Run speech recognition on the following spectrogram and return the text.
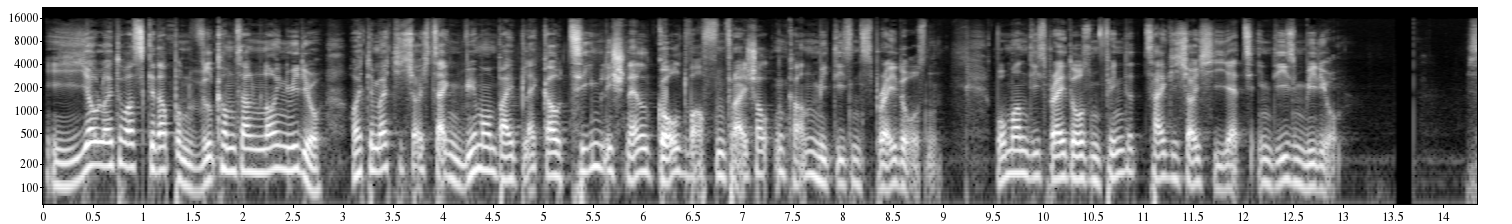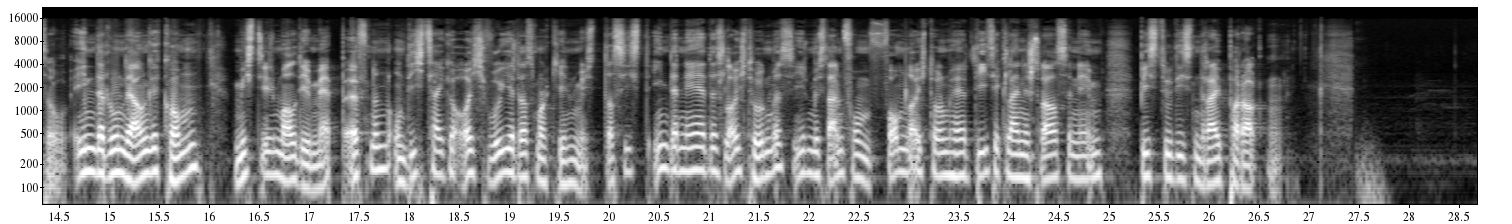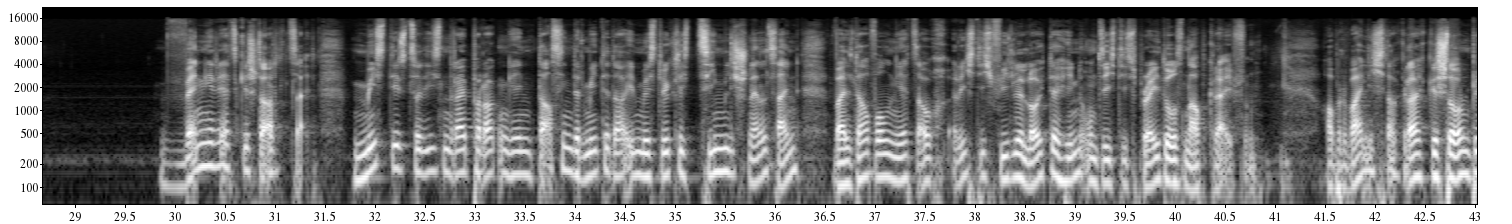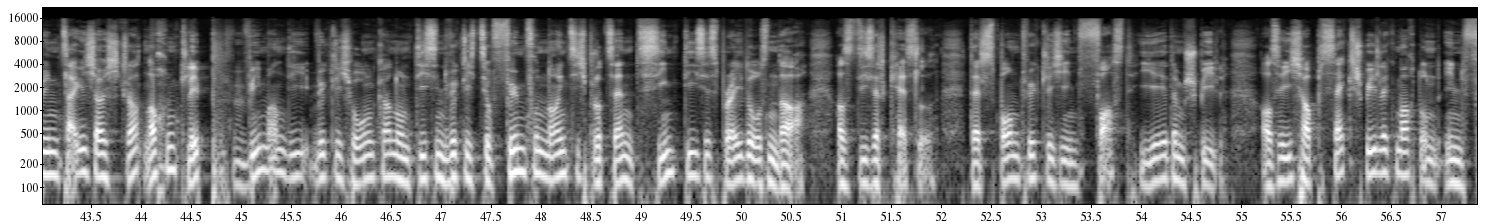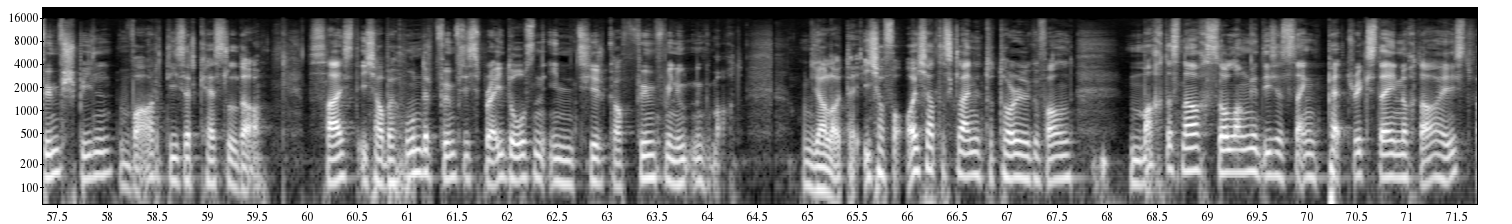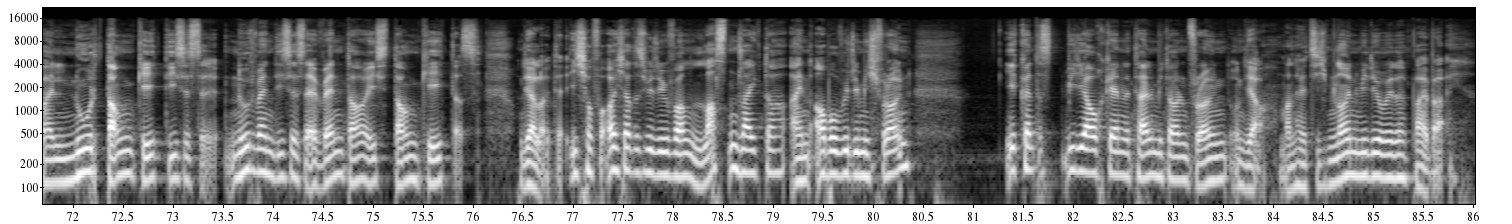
Yo Leute, was geht ab und willkommen zu einem neuen Video. Heute möchte ich euch zeigen, wie man bei Blackout ziemlich schnell Goldwaffen freischalten kann mit diesen Spraydosen. Wo man die Spraydosen findet, zeige ich euch jetzt in diesem Video. So, in der Runde angekommen, müsst ihr mal die Map öffnen und ich zeige euch, wo ihr das markieren müsst. Das ist in der Nähe des Leuchtturmes, ihr müsst einfach vom, Leuchtturm her diese kleine Straße nehmen bis zu diesen drei Paraken. Wenn ihr jetzt gestartet seid, müsst ihr zu diesen drei Paraken gehen, das in der Mitte da, ihr müsst wirklich ziemlich schnell sein, weil da wollen jetzt auch richtig viele Leute hin und sich die Spraydosen abgreifen. Aber weil ich da gerade gestorben bin, zeige ich euch gerade noch einen Clip, wie man die wirklich holen kann. Und die sind wirklich zu 95% sind diese Spraydosen da. Also dieser Kessel. Der spawnt wirklich in fast jedem Spiel. Also ich habe sechs Spiele gemacht und in fünf Spielen war dieser Kessel da. Das heißt, ich habe 150 Spraydosen in circa 5 Minuten gemacht. Und ja Leute, ich hoffe euch hat das kleine Tutorial gefallen. Macht es nach, solange dieses St. Patrick's Day noch da ist, weil nur dann geht dieses, nur wenn dieses Event da ist, dann geht das. Und ja Leute, ich hoffe euch hat das Video gefallen. Lasst ein Like da, ein Abo würde mich freuen. Ihr könnt das Video auch gerne teilen mit euren Freunden. Und ja, man hört sich im neuen Video wieder. Bye bye.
